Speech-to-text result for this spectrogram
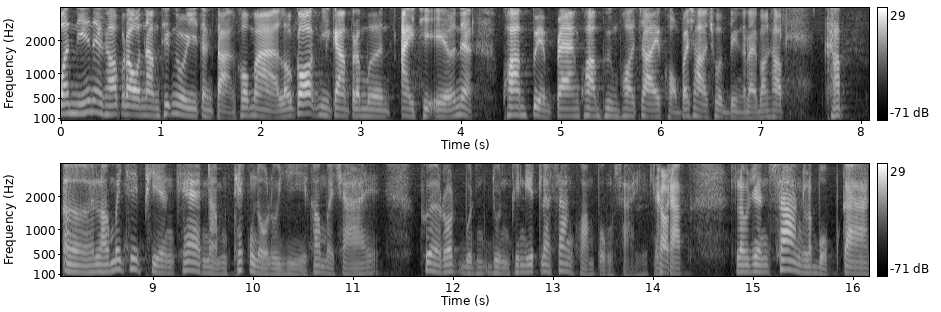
วันนี้เนะครับเรานำเทคโนโลยีต่างๆ เข้ามา แล้วก็มีการประเมิน ITA แล้วเนี่ยความเปลี่ยนแปลงความพึงพอใจของประชาชนเป็นอย่างไรบ้างครับ ครับเอ่อเราไม่ใช่เพียงแค่นำเทคโนโลยีเข้ามาใช้ เพื่อลดบุญดุลพินิษและสร้างความโปร่งใสนะครับ เรายังสร้างระบบการ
